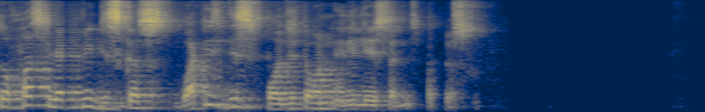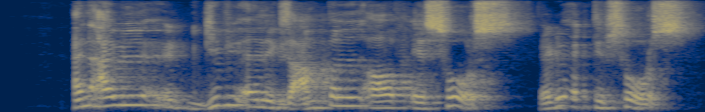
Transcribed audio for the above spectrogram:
so first let me discuss what is this positron annihilation spectroscopy. And I will uh, give you an example of a source, radioactive source,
